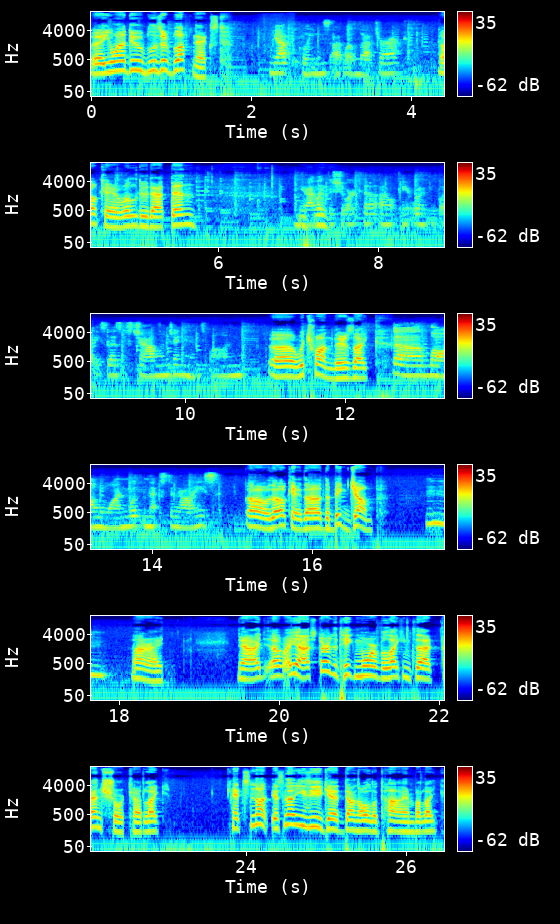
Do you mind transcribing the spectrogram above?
Uh, you want to do Blizzard Bluff next? Yep, please. I love that track. Okay, we'll do that then. Yeah, I like the shortcut. I don't care what anybody says. It's challenging and it's fun. Uh, which one? There's like The long one with next to the ice. oh, the, okay, the the big jump. Mm-hmm. All right. Yeah, I, uh, yeah, I've started to take more of a liking to that fence shortcut. Like, it's not it's not easy to get done all the time, but like,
